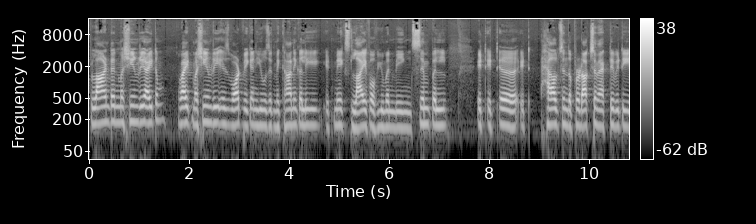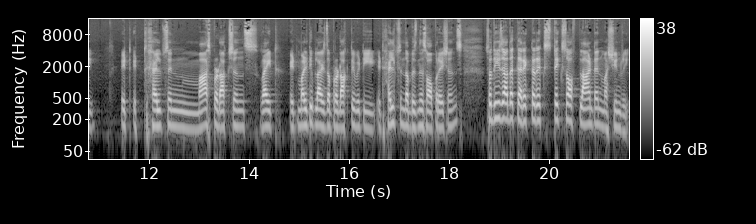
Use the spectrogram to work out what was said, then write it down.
plant and machinery item right? Machinery is what we can use it mechanically. It makes life of human being simple. It it uh, it helps in the production activity. It it helps in mass productions right? It multiplies the productivity. It helps in the business operations. So these are the characteristics of plant and machinery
